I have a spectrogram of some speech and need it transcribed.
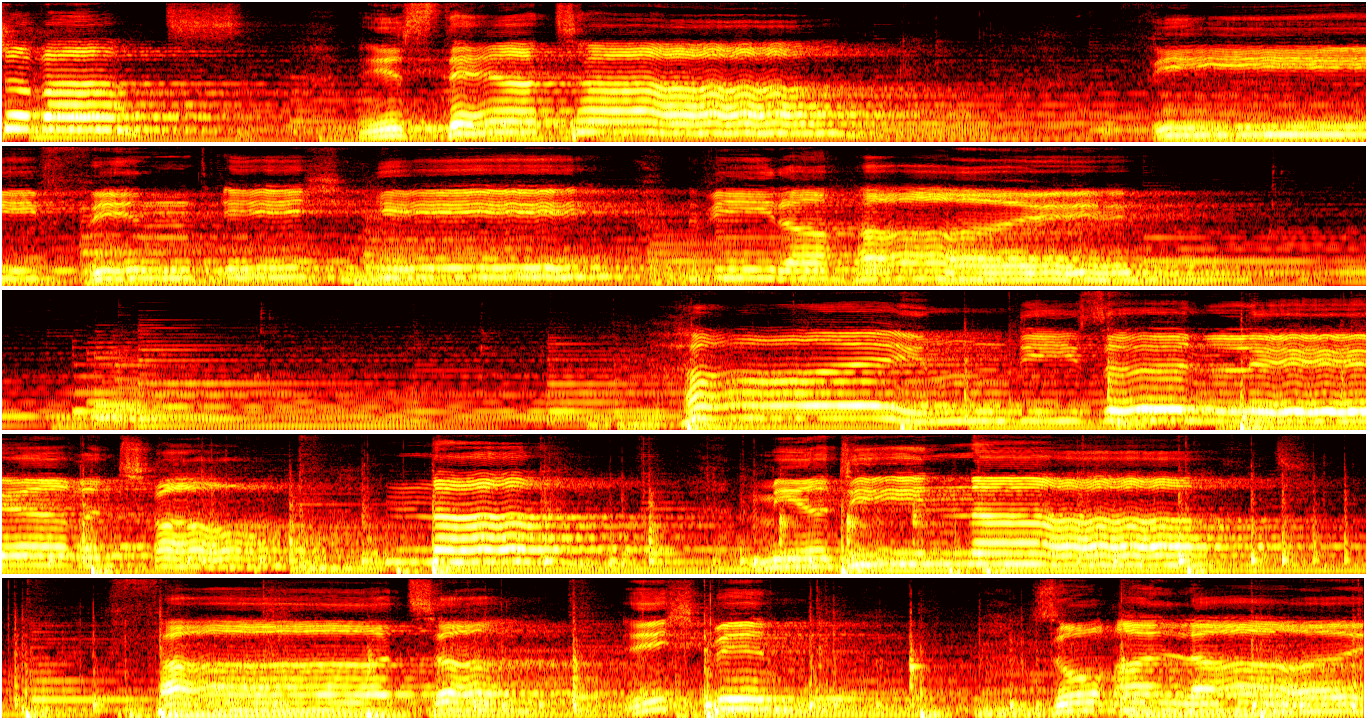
schwarz ist der Tag. Wie find ich je wieder heim? Heim diesen leeren Traum, nahm mir die Nacht, Vater ich bin so allein.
